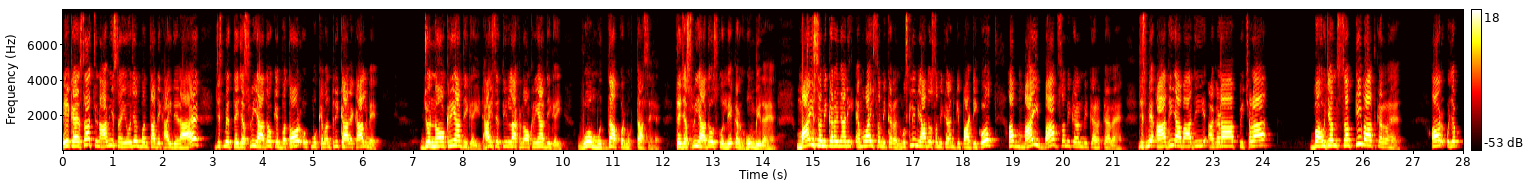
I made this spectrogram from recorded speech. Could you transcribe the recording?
एक ऐसा चुनावी संयोजन बनता दिखाई दे रहा है, जिसमें तेजस्वी यादव के बतौर उप मुख्यमंत्री कार्यकाल में जो नौकरियाँ दी गई, ढाई से तीन लाख नौकरियाँ दी गई वो मुद्दा प्रमुखता से है। तेजस्वी यादव उसको लेकर घूम भी रहे हैं। माई समीकरण यानी एम वाई समीकरण मुस्लिम यादव समीकरण की पार्टी को अब माई बाप समीकरण भी कह, कह रहे हैं जिसमें आधी आबादी अगड़ा पिछड़ा बहुजन सबकी बात कर रहे हैं। और जब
